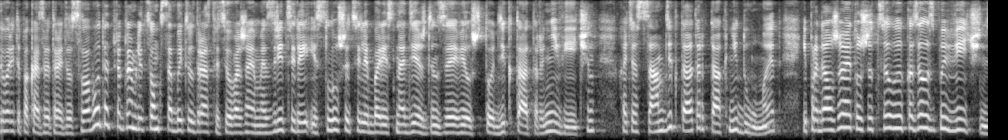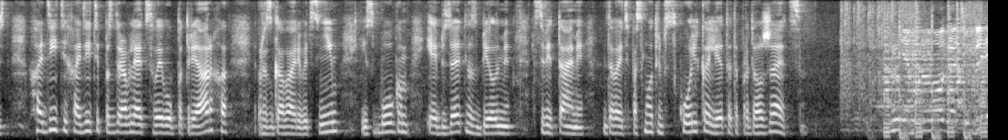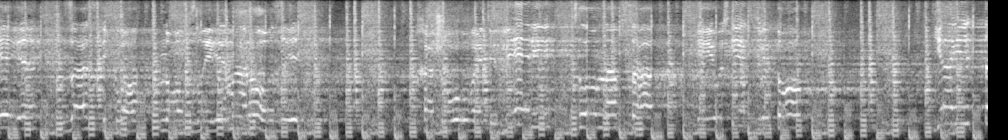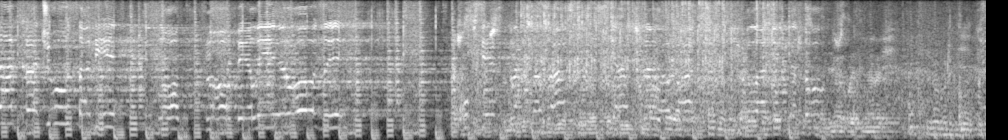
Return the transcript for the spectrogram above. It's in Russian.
Говорит и показывает Радио Свобода. Это программа «Лицом к событию». Здравствуйте, уважаемые зрители и слушатели. Борис Надеждин заявил, что диктатор не вечен, хотя сам диктатор так не думает и продолжает уже целую, казалось бы, вечность ходить ходить и поздравлять своего патриарха, разговаривать с ним и с Богом, и обязательно с белыми цветами. Давайте посмотрим, сколько лет это продолжается. Немного теплее за стекло, но злые Хожу в эти двери, словно в сад июльских цветов. Я их так хочу согреть теплом, но белые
